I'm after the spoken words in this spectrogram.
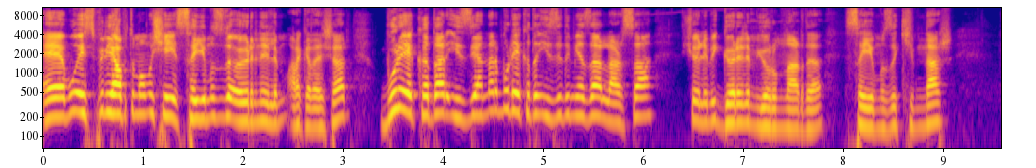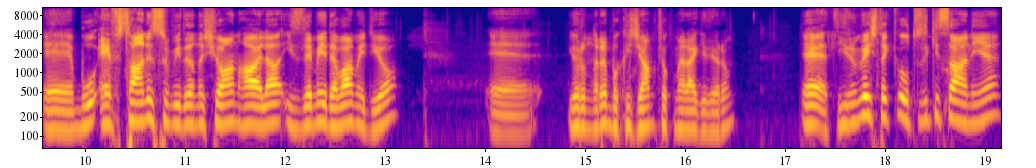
Ee, bu espri yaptım ama şey sayımızı da öğrenelim arkadaşlar. Buraya kadar izleyenler buraya kadar izledim yazarlarsa şöyle bir görelim yorumlarda sayımızı kimler. Ee, bu efsane speedrun'ı şu an hala izlemeye devam ediyor. Ee, yorumlara bakacağım çok merak ediyorum. Evet 25 dakika 32 saniye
